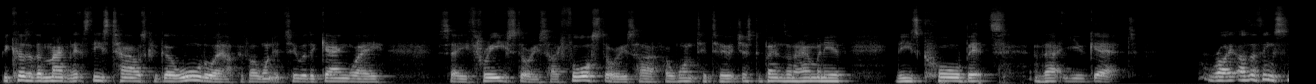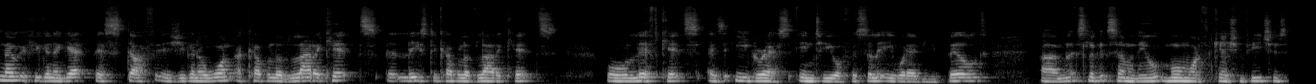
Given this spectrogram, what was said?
Because of the magnets, these towers could go all the way up if I wanted to with a gangway, say three stories high, four stories high if I wanted to. It just depends on how many of these core bits that you get. Right, other things to note if you're going to get this stuff is you're going to want a couple of ladder kits, at least a couple of ladder kits or lift kits as egress into your facility, whatever you build. Um, let's look at some of the more modification features.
